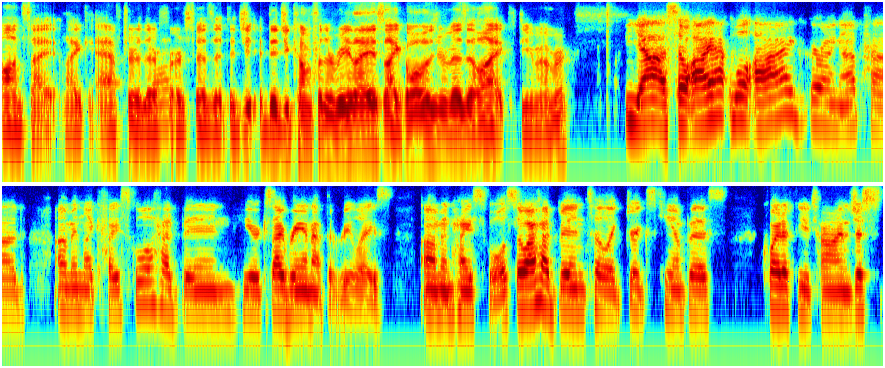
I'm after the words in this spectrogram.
on site, like after their yeah. first visit. Did you did you come for the relays? Like what was your visit like? Do you remember? Yeah, so I well, I growing up had um in like high school had been here because I ran at the relays um in high school. So I had been to like Drake's campus quite a few times just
